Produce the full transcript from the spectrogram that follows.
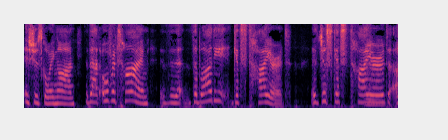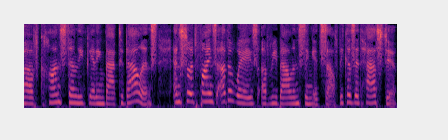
issues going on, that over time the, the body gets tired it just gets tired mm. of constantly getting back to balance. And so it finds other ways of rebalancing itself because it has to.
